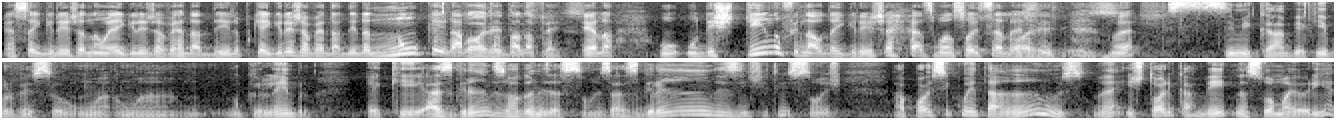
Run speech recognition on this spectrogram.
essa igreja não é a igreja verdadeira, porque a igreja verdadeira nunca irá Glória da fé. Ela, o, o, destino final da igreja é as mansões celestes. Não é? Se me cabe aqui, professor, uma, uma, o que eu lembro é que as grandes organizações, as grandes instituições, após 50 anos, né, historicamente, na sua maioria,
